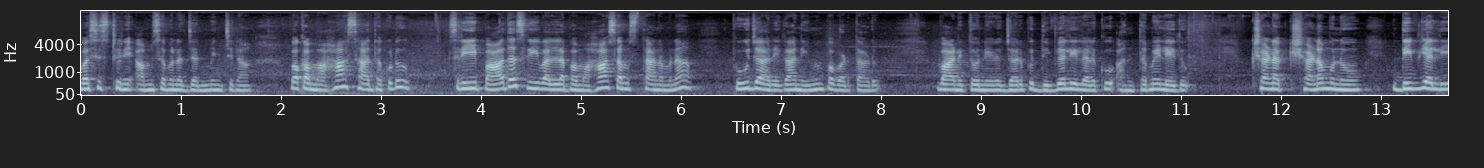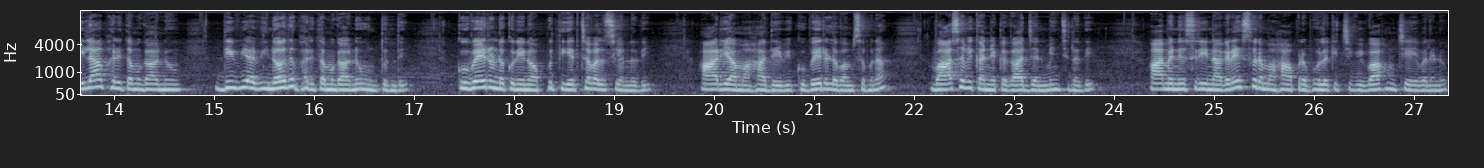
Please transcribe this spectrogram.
వశిష్ఠుని అంశమున జన్మించిన ఒక మహాసాధకుడు శ్రీపాద శ్రీవల్లభ మహాసంస్థానమున పూజారిగా నియమింపబడతాడు. వాడితో నేను జరుపు దివ్యలీలలకు అంతమే లేదు. క్షణ క్షణమును దివ్య లీలాభరితముగాను దివ్య వినోదభరితముగాను ఉంటుంది. కుబేరునకు నేను అప్పు తీర్చవలసి ఉన్నది. ఆర్య మహాదేవి కుబేరుల వంశమున వాసవి కన్యకగా జన్మించినది. ఆమెను శ్రీ నగరేశ్వర మహాప్రభువులకిచ్చి వివాహం చేయవలను.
